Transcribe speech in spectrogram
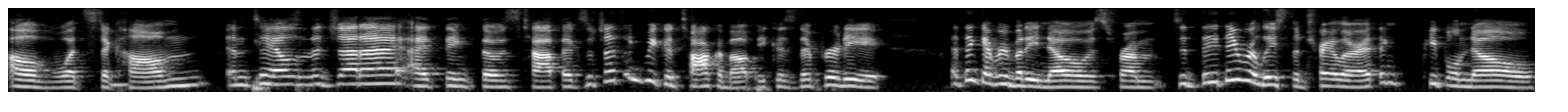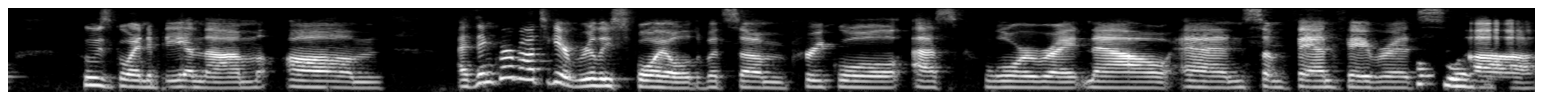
of what's to come in Tales of the Jedi. I think those topics, which I think we could talk about because they're pretty I think everybody knows from did they they released the trailer. I think people know who's going to be in them. Um I think we're about to get really spoiled with some prequel esque lore right now and some fan favorites. Uh,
